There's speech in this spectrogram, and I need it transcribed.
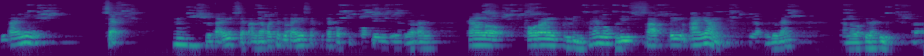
kita ini safe hmm. kita ini safe anggap aja kita ini safe kita kopi. Kopi gitu ya. kan? Kalau orang beli saya mau beli sate ayam. Ya. gitu kan? Analogi lagi. Nah.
